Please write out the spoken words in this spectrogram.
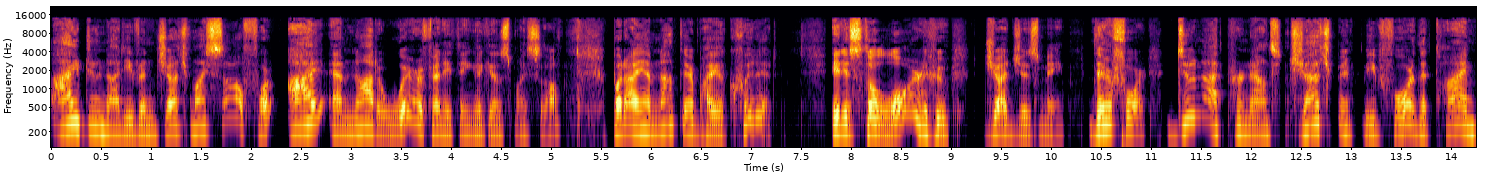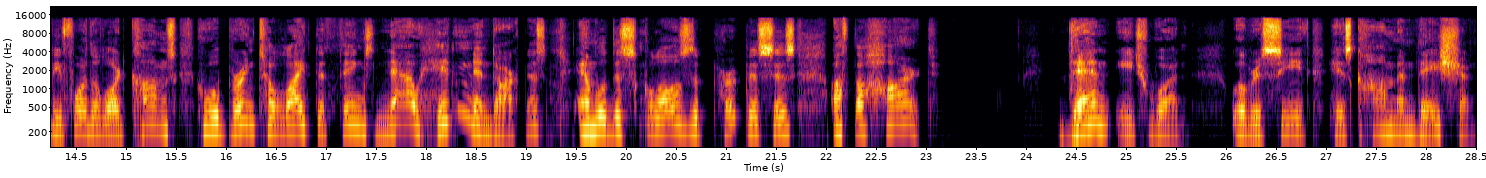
I do not even judge myself, for I am not aware of anything against myself, but I am not thereby acquitted. It is the Lord who judges me. Therefore, do not pronounce judgment before the time before the Lord comes, who will bring to light the things now hidden in darkness and will disclose the purposes of the heart. Then each one will receive his commendation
